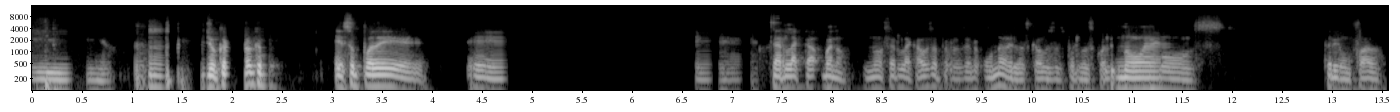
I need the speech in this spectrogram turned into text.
y, yo creo que eso puede eh, ser la, bueno, no ser la causa, pero ser una de las causas por las cuales no hemos triunfado.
